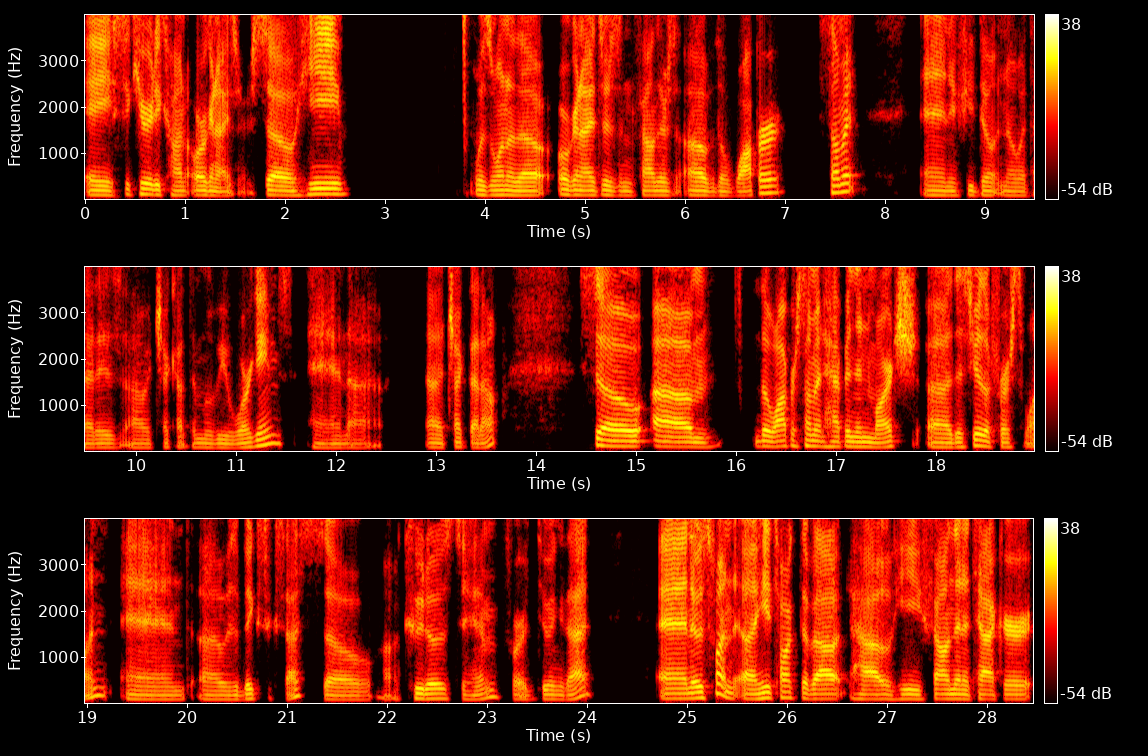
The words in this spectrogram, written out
a security con organizer. So he was one of the organizers and founders of the WOPR Summit. And if you don't know what that is, I would check out the movie War Games and uh, uh, check that out. So um, the WOPR Summit happened in March uh, this year, the first one, and uh, it was a big success. So uh, kudos to him for doing that. And it was fun. Uh, he talked about how he found an attacker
